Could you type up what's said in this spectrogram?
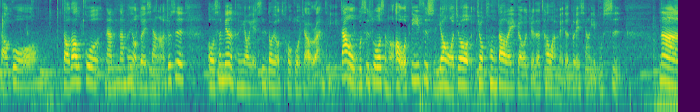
找过，找到过男男朋友对象啊，就是。我身边的朋友也是都有透过交友软体，但我不是说什么哦，我第一次使用我就就碰到了一个我觉得超完美的对象，也不是。那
